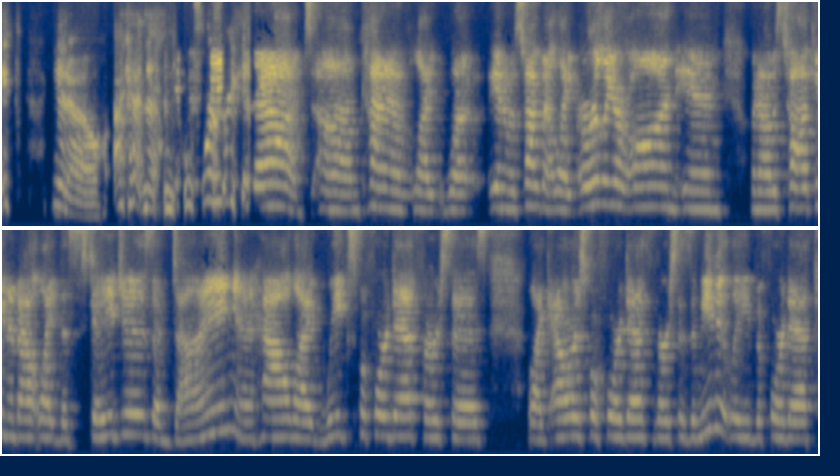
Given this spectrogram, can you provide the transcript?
like, you know, I got nothing to worry. That, um, kind of like what Anna was talking about, like earlier on in when I was talking about like the stages of dying and how like weeks before death versus like hours before death versus immediately before death.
